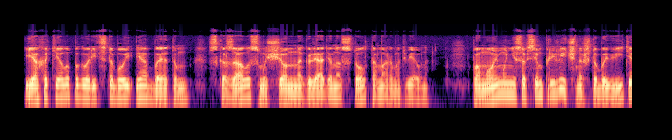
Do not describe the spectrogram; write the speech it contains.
я хотела поговорить с тобой и об этом, — сказала, смущенно глядя на стол Тамара Матвеевна. По-моему, не совсем прилично, чтобы Витя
